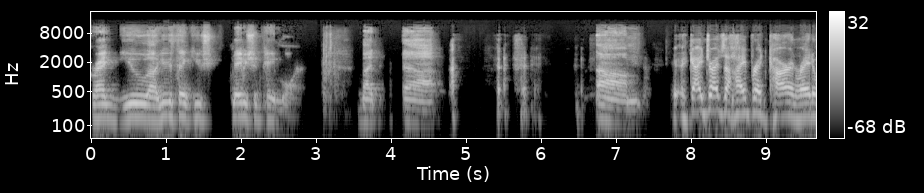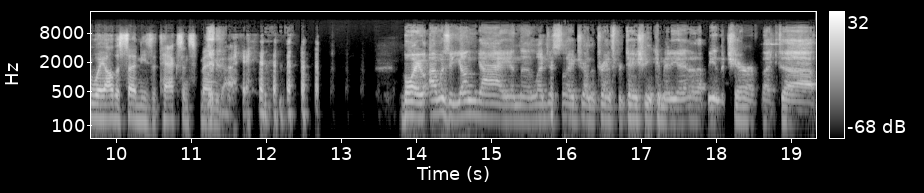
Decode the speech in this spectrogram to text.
Greg, you uh, you think you sh- maybe should pay more, but uh, um, a guy drives a hybrid car, and right away, all of a sudden, he's a tax and spend guy. boy, I was a young guy in the legislature on the transportation committee. I ended up being the chair, but uh,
